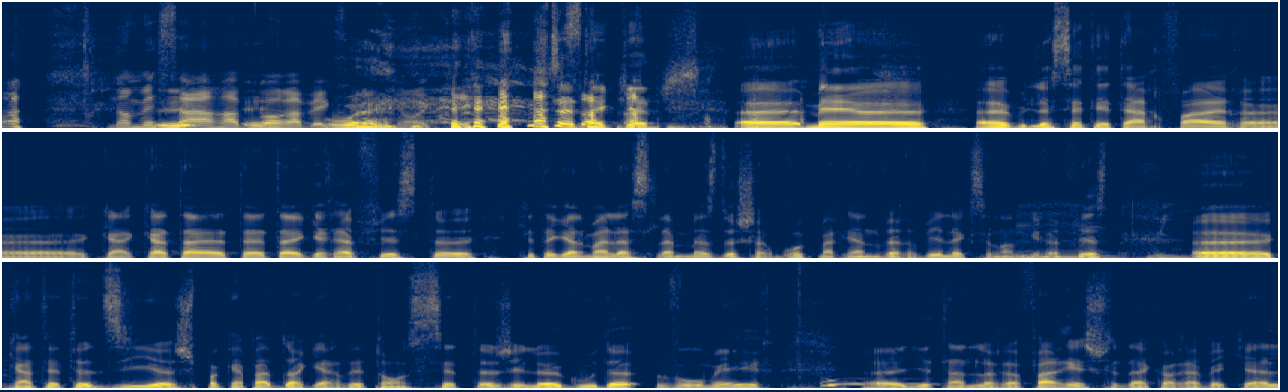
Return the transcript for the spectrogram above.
non, mais Et- ça a un rapport et- avec ouais. ça. ok. je t'inquiète. Euh, mais euh, euh, le site est à refaire. euh, quand quand ta, graphiste, euh, qui est également la slam de Sherbrooke, Marianne Verville, excellente Mm, graphiste, oui. euh, quand elle te dit euh, Je suis pas capable de regarder ton site, j'ai le goût de vomir, euh, il est temps de le refaire et je suis d'accord avec elle.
